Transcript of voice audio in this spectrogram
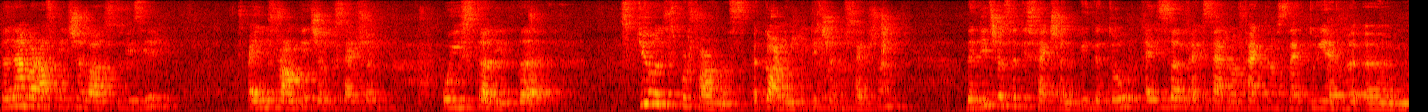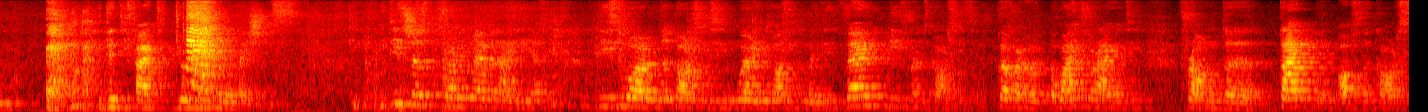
the number of teacher logs to Visir, and from teacher perception, we studied the students' performance according to teacher perception, the teacher satisfaction with the tool, and some external factors that we have um, identified during implementations. It, is just you to have an idea. These were the courses where it was implemented, very different courses, cover a wide variety from the type of the course,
